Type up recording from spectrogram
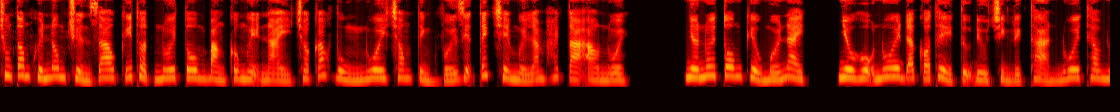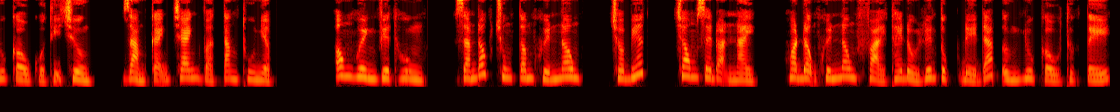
Trung tâm khuyến nông chuyển giao kỹ thuật nuôi tôm bằng công nghệ này cho các vùng nuôi trong tỉnh với diện tích trên 15 ha ao nuôi. Nhờ nuôi tôm kiểu mới này, nhiều hộ nuôi đã có thể tự điều chỉnh lịch thả nuôi theo nhu cầu của thị trường, giảm cạnh tranh và tăng thu nhập. Ông Huỳnh Việt Hùng, giám đốc Trung tâm khuyến nông, cho biết trong giai đoạn này, hoạt động khuyến nông phải thay đổi liên tục để đáp ứng nhu cầu thực tế.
